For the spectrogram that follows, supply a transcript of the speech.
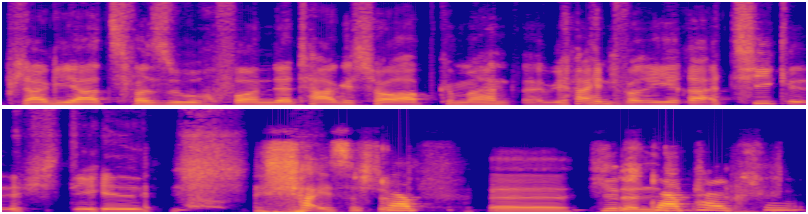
Plagiatsversuch von der Tagesschau abgemahnt, weil wir einfach ihre Artikel stehlen. Scheiße, Ich stimmt. glaube Äh, hier der ich glaub halt schon.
